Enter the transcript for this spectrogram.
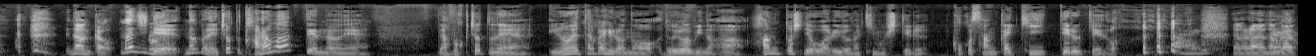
なんか、マジで、なんかね、ちょっと絡まってんのよね。だから僕ちょっとね、井上貴博の土曜日の、あ、半年で終わるような気もしてる。ここ3回聞いてるけど。はい。だから、なんか、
